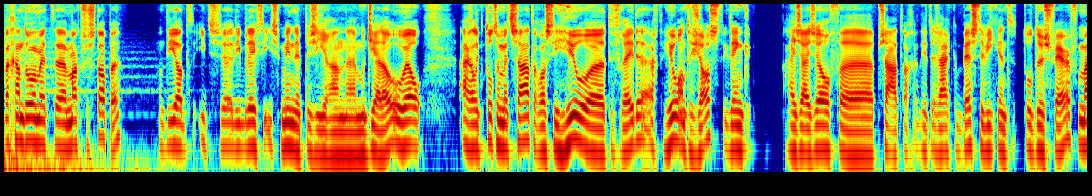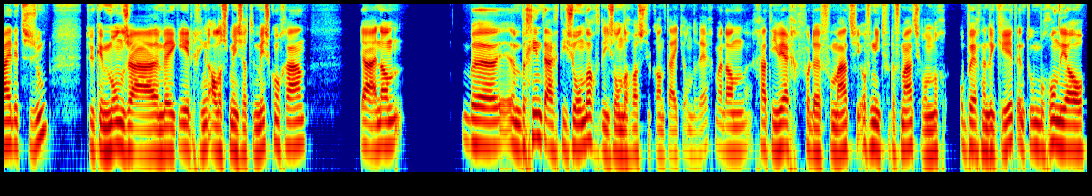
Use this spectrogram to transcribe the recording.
We gaan door met eh, Max Verstappen. Want die, had iets, eh, die beleefde iets minder plezier aan eh Mugello. Hoewel, eigenlijk tot en met zaterdag was hij heel tevreden. Echt heel enthousiast. Ik denk, hij zei zelf op zaterdag... dit is eigenlijk het beste weekend tot dusver voor mij dit seizoen. Natuurlijk in Monza een week eerder ging alles mis wat er mis kon gaan. Ja, en dan be- dan begint eigenlijk die zondag. Die zondag was natuurlijk al een tijdje onderweg. Maar dan gaat hij weg voor de formatie. Of niet voor de formatieronde, nog op weg naar de grid. En toen begon hij al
